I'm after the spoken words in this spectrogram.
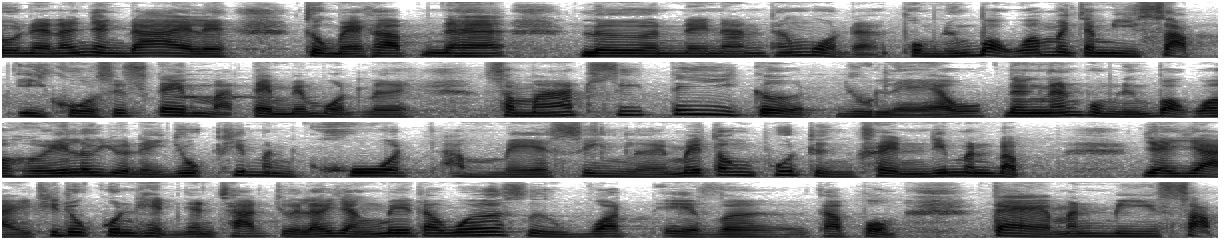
ลในนั้นยังได้เลยถูกไหมครับนะฮะเลินในนั้นทั้งหมดอะผมถึงบอกว่ามันจะมีสับ ecosystem อะเต็มไปหมดเลย smart city เกิดอยู่แล้ว ดังนั้นผมถึงบอกว่าเฮ้ยเราอยู่ในยุคที่มันโคตร amazing เลยไม่ต้องพูดถึงเทรนด์ที่มันแบบใหญ่ ๆ ที่ทุกคนเห็นกันชัดอยู่แล้วอย่าง metaverse หรือ whatever ครับผมแต่มันมีสับ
